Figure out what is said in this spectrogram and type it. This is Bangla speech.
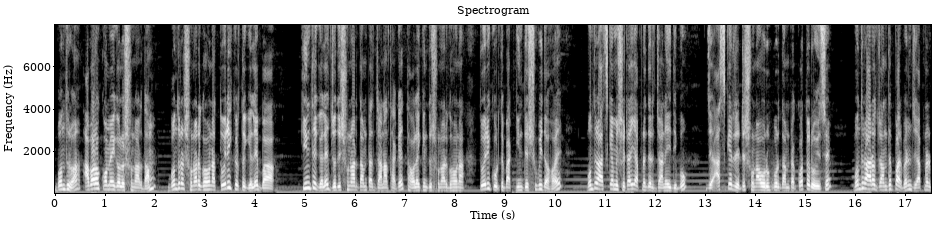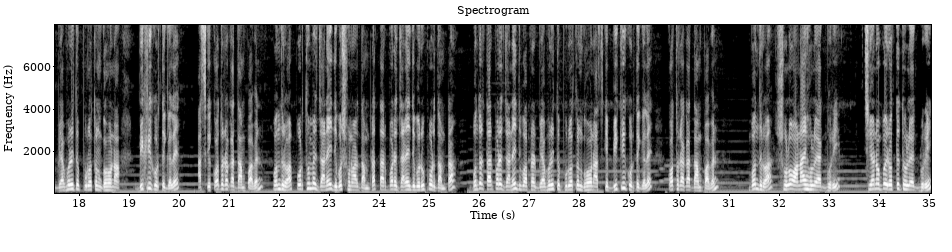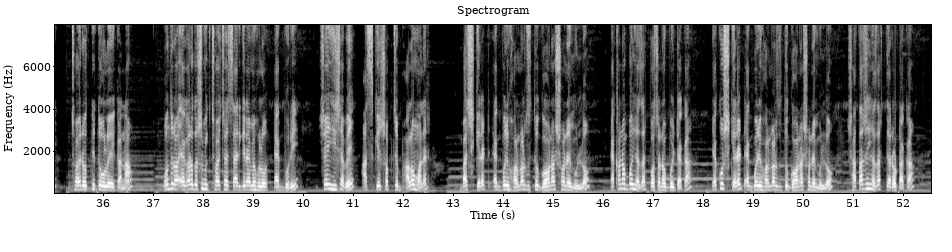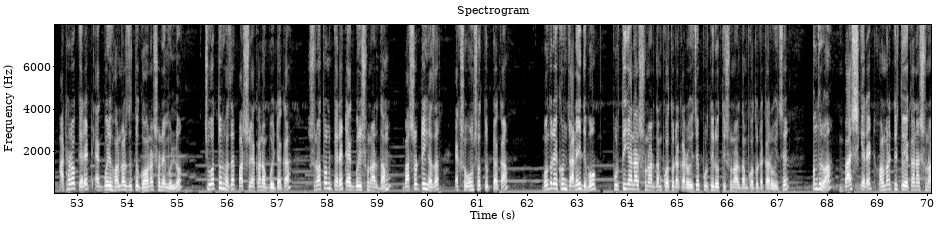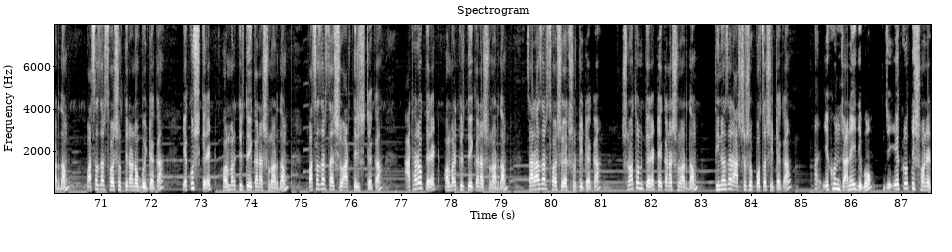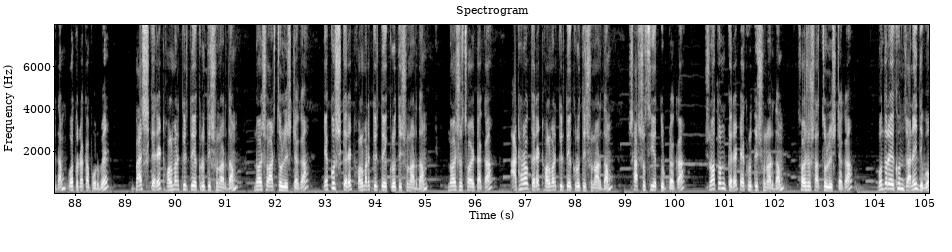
বন্ধুরা, আবারও কমে গেল সোনার দাম। বন্ধুরা, সোনার গহনা তৈরি করতে গেলে বা কিনতে গেলে যদি সোনার দামটা জানা থাকে, তাহলে কিন্তু সোনার গহনা তৈরি করতে বা কিনতে সুবিধা হয়। বন্ধুরা, আজকে আমি সেটাই আপনাদের জানিয়ে দিব যে আজকের রেটে সোনা ও রূপোর দামটা কত রয়েছে। বন্ধুরা, আরও জানতে পারবেন যে আপনার ব্যবহৃত পুরাতন গহনা বিক্রি করতে গেলে আজকে কত টাকা দাম পাবেন। বন্ধুরা, প্রথমে জানিয়ে দেব সোনার দামটা, তারপরে জানিয়ে দেব রূপোর দামটা। বন্ধুরা, তারপরে জানিয়ে দেবো আপনার ব্যবহৃত পুরাতন গহনা আজকে বিক্রি করতে গেলে কত টাকা দাম পাবেন? বন্ধুরা, ষোলো আনায় হলো এক ভরি, ছিয়ানব্বই রত্তিতে হলো এক ভরি, ছয় রত্তিতে হলো এক আনা। বন্ধুরা, এগারো দশমিক ছয় ছয় চার গ্রামে হলো এক ভরি। সেই হিসাবে আজকে সবচেয়ে ভালো মানের বাইশ ক্যারেট এক ভরি হলমার্কযুক্ত গহনা স্বর্ণের মূল্য একানব্বই হাজার পঁচানব্বই টাকা। একুশ ক্যারেট এক ভরি হলমার্কযুক্ত গহনা স্বর্ণের মূল্য সাতাশি হাজার তেরো টাকা। আঠারো ক্যারেট এক ভরি হলমার্কযুক্ত গহনা স্বর্ণের মূল্য চুয়াত্তর হাজার পাঁচশো একানব্বই টাকা। সনাতন ক্যারেট এক ভরি সোনার দাম বাষট্টি হাজার একশো উনসত্তর টাকা। বন্ধুরা, এখন জানিয়ে দেব, প্রতি আনার সোনার দাম কত টাকা রয়েছে, প্রতি রত্তি সোনার দাম কত টাকা রয়েছে। বন্ধুরা, বাইশ ক্যারেট হলমার্ককৃত একানা সোনার দাম পাঁচ হাজার ছয়শো তিরানব্বই টাকা, একুশ ক্যারেট হলমার্ককৃত একানা সোনার দাম পাঁচ হাজার চারশো আটত্রিশ টাকা, আঠারো ক্যারেট হলমার্ককৃত একানা সোনার দাম চার হাজার ছয়শো একষট্টি টাকা, সনাতন ক্যারেট একানা সোনার দাম তিন হাজার আটশোশো পঁচাশি টাকা এখন জানিয়ে দেব যে একরতি স্বর্ণের দাম কত টাকা পড়বে। বাইশ ক্যারেট হলমার্ককৃত একরত্তি সোনার দাম নয়শো আটচল্লিশ টাকা, একুশ ক্যারেট হলমার্ককৃত একরত্তি সোনার দাম নয়শো ছয় টাকা, আঠারো ক্যারেট হলমার্ককৃত একরত্তি সোনার দাম সাতশো ছিয়াত্তর টাকা, সনাতন ক্যারেট একরতি সোনার দাম ছয়শো সাতচল্লিশ টাকা। বন্ধুরা, এখন জানিয়ে দেব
